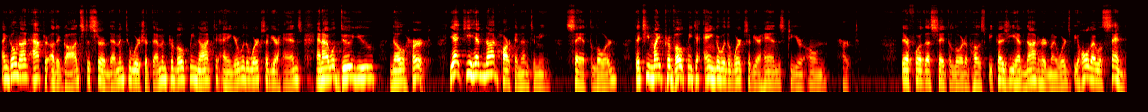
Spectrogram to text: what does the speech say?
and go not after other gods to serve them and to worship them, and provoke me not to anger with the works of your hands, and I will do you no hurt. Yet ye have not hearkened unto me, saith the Lord, that ye might provoke me to anger with the works of your hands to your own hurt. Therefore, thus saith the Lord of hosts, because ye have not heard my words, behold, I will send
